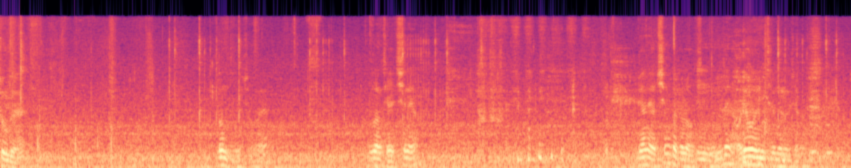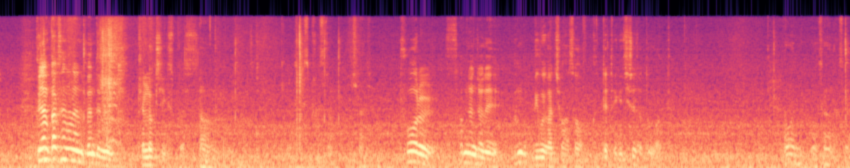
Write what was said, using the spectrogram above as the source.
아, 걱정되네. 넌 누구 좋아해? 누구랑 제일 친해요? 미안해요 친구가 별로 없는데 어려운 질문을 제가 그냥 딱 생각나는 밴드는 갤럭시 익스프레스. 어. 익스프레스랑 친하죠. 투어를 3년 전에 한국 미국에 같이 와서 그때 되게 친해졌던 것 같아요. 형은 뭐 생각났어요?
